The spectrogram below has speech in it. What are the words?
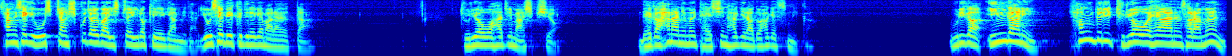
창세기 50장 19절과 20절 이렇게 얘기합니다. 요셉이 그들에게 말하였다. 두려워하지 마십시오. 내가 하나님을 대신하기라도 하겠습니까? 우리가 인간이 형들이 두려워해야 하는 사람은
